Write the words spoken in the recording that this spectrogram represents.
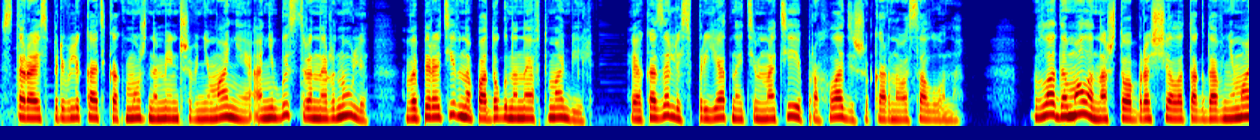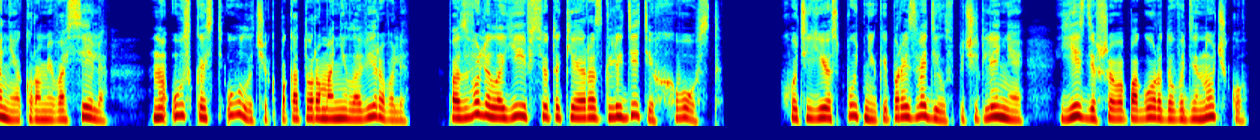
Стараясь привлекать как можно меньше внимания, они быстро нырнули в оперативно подогнанный автомобиль и оказались в приятной темноте и прохладе шикарного салона. Влада мало на что обращала тогда внимание, кроме Василя, но узкость улочек, по которым они лавировали, позволила ей все таки разглядеть их хвост. Хоть ее спутник и производил впечатление ездившего по городу в одиночку,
